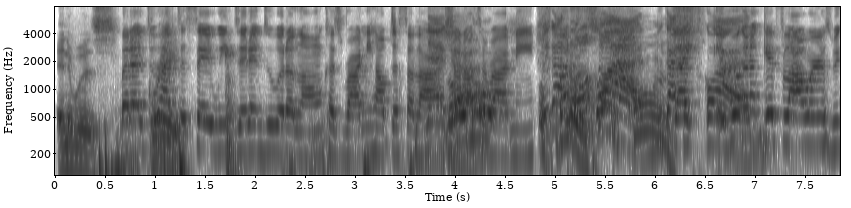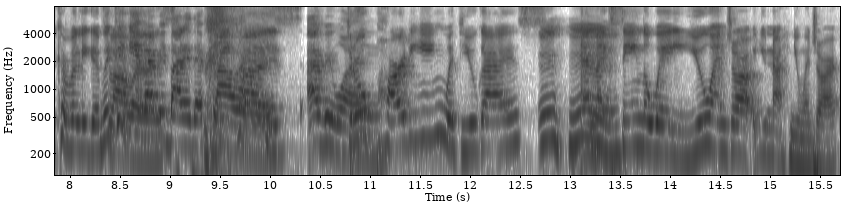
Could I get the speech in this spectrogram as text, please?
And it was But I do great. have to say we didn't do it alone because Rodney helped us a lot. Yeah, Shout out no. to Rodney. we got But the squad. We got like, the squad. if we're gonna give flowers, we could really get. we flowers. We can give everybody their flowers. Because Everyone. through partying with you guys Mhm. and like seeing the way you and Jar, you not you and Jar,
